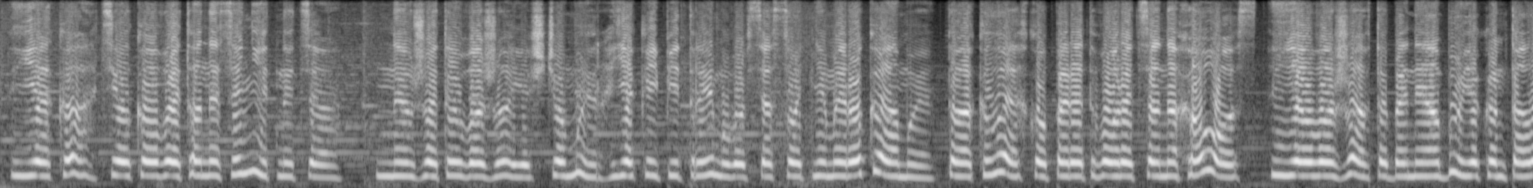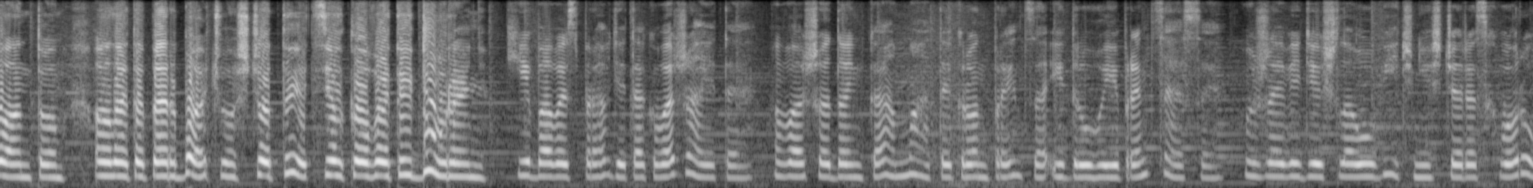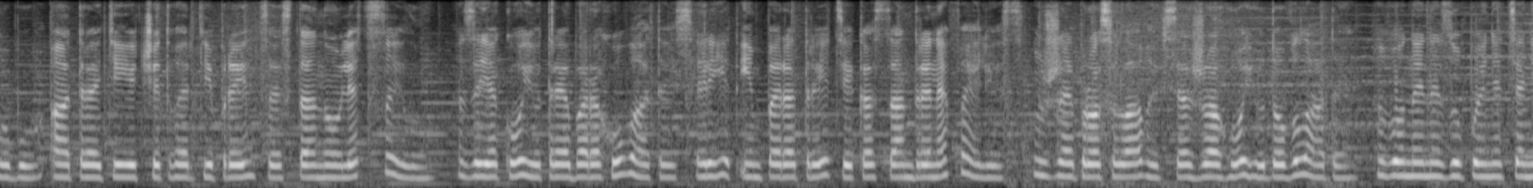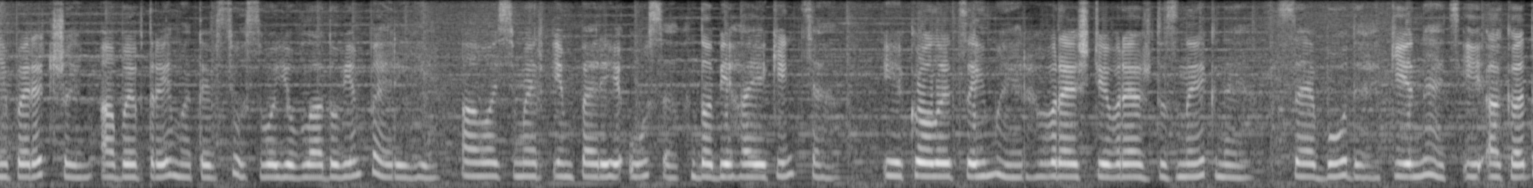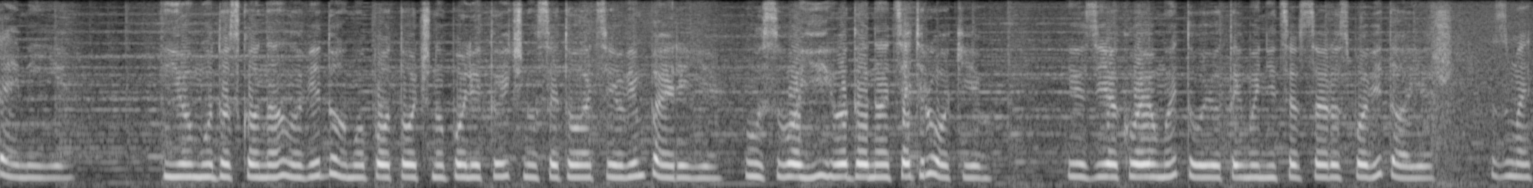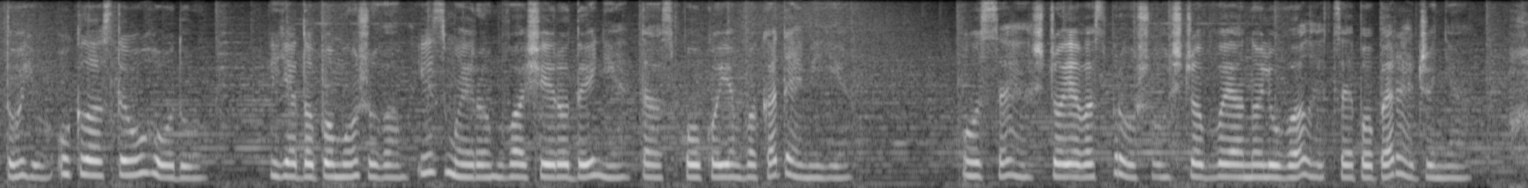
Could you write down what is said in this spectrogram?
Яка цілковита несенітниця? Невже ти вважаєш, що мир, який підтримувався сотнями роками, так легко перетвориться на хаос? Я вважав тебе неабияким талантом, але тепер бачу, що ти цілковитий дурень. Хіба ви справді так вважаєте? Ваша донька, мати кронпринца і другої принцеси, вже відійшла у вічність через хворобу, а третій і четверті принци становлять силу, з якою треба рахуватись. Рід імператриці Касандри Нефеліс вже прославився жагою до влади. Вони не зупиняться ні перед чим, аби втримати всю свою владу в імперії. А ось мир в імперії Усав добігає кінця. І коли цей мир врешті-врешт зникне, це буде кінець і академії. Йому досконало відомо поточну політичну ситуацію в імперії у свої 11 років. І з якою метою ти мені це все розповідаєш? З метою укласти угоду. Я допоможу вам із миром вашій родині та спокоєм в академії. Усе, що я вас прошу, щоб ви анулювали це попередження.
